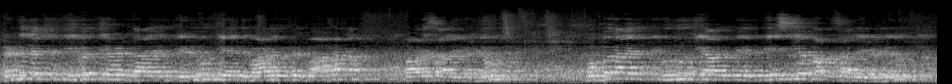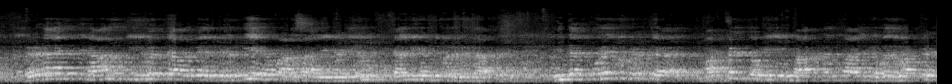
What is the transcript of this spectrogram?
இரண்டு லட்சத்தி இருபத்தி இரண்டாயிரத்தி எண்ணூற்றி ஐந்து மாணவர்கள் மாகாண பாடசாலைகளிலும் முப்பதாயிரத்தி முன்னூற்றி ஆறு பேர் தேசிய பாடசாலைகளிலும் இரண்டாயிரத்தி நானூத்தி இருபத்தி ஆறு பேர் பிரத்யேக பாடசாலைகளிலும் கல்வி கண்டு வருகிறார்கள் இந்த குறைவு பெற்ற மக்கள் தொகையின் காரணத்தால் எமது மக்கள்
